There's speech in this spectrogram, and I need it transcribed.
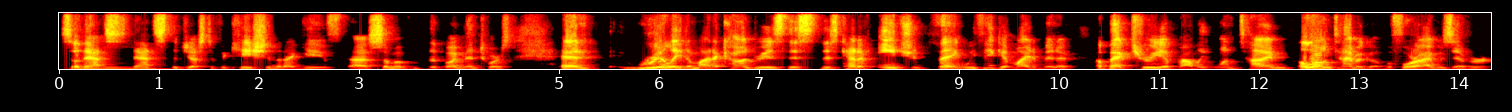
so that's Mm. that's the justification that I gave uh, some of the, my mentors, and really the mitochondria is this this kind of ancient thing. We think it might have been a a bacteria probably at one time, a long time ago, before I was ever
